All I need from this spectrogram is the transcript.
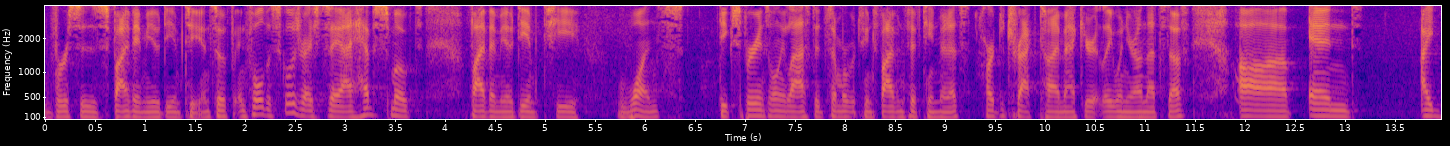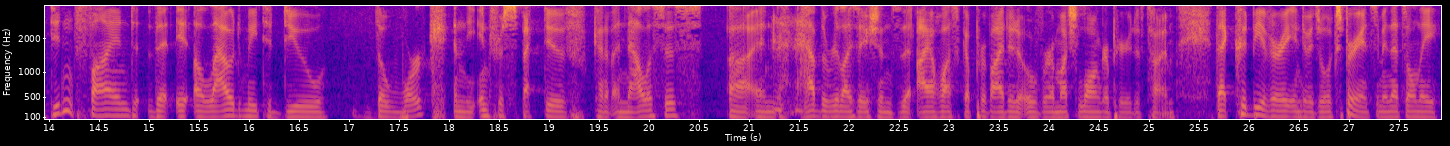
versus 5-MeO DMT. And so, in full disclosure, I should say I have smoked 5-MeO DMT once. The experience only lasted somewhere between five and 15 minutes. Hard to track time accurately when you're on that stuff. Uh, and I didn't find that it allowed me to do the work and the introspective kind of analysis uh, and have the realizations that ayahuasca provided over a much longer period of time. That could be a very individual experience. I mean, that's only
